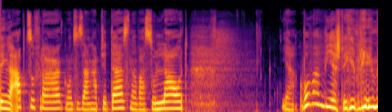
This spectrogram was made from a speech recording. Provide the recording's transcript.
Dinge abzufragen und zu sagen, habt ihr das? Und dann war es so laut. Ja, wo waren wir stehen geblieben?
